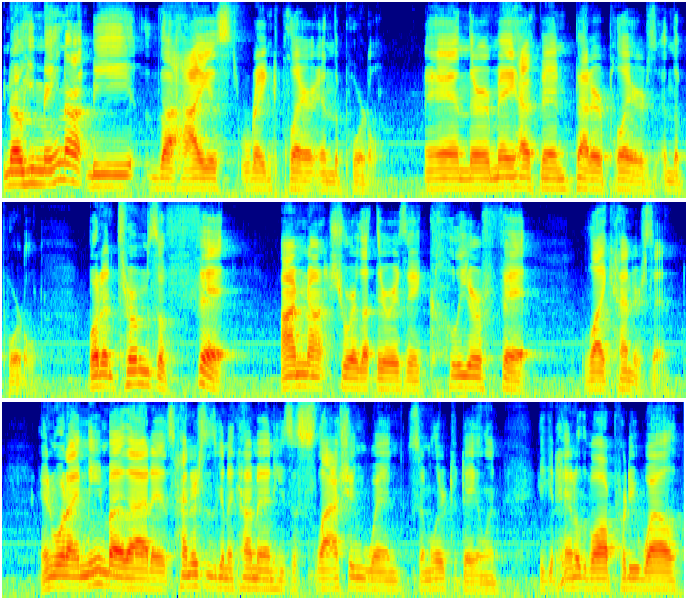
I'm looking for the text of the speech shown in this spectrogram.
You know, he may not be the highest ranked player in the portal, and there may have been better players in the portal. But in terms of fit, I'm not sure that there is a clear fit like Henderson. And what I mean by that is Henderson's going to come in. He's a slashing wing, similar to Dalen. He can handle the ball pretty well.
